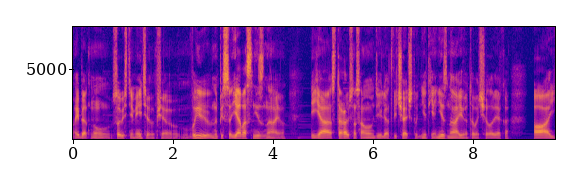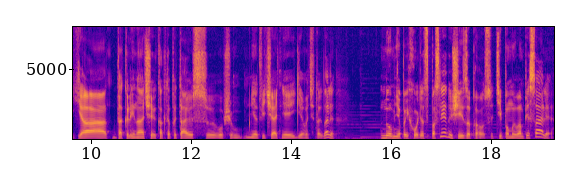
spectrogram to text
Ребят, ну, совесть имейте вообще. Вы написали, я вас не знаю. И я стараюсь на самом деле отвечать, что нет, я не знаю этого человека. А я так или иначе как-то пытаюсь, в общем, не отвечать, не реагировать и так далее. Но мне приходят последующие запросы. Типа, мы вам писали.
